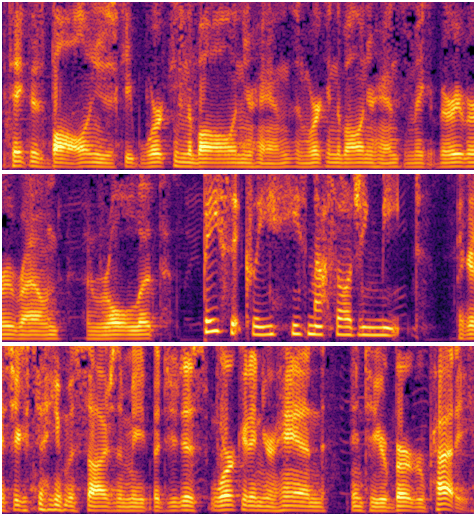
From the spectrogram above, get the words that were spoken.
You take this ball and you just keep working the ball in your hands and working the ball in your hands and make it very, very round and roll it. Basically, he's massaging meat. I guess you could say you massage the meat, but you just work it in your hand into your burger patty.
